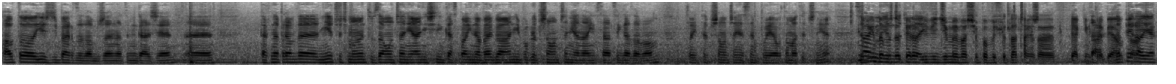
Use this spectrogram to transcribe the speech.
Auto jeździ bardzo dobrze na tym gazie. E, tak naprawdę nie czuć momentu załączenia ani silnika spalinowego, ani w ogóle przełączenia na instalację gazową. Tutaj te przełączenie następuje automatycznie. No i dopiero tutaj- widzimy właśnie po wyświetlaczach, że w jakim tak, trybie dopiero auto. jak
